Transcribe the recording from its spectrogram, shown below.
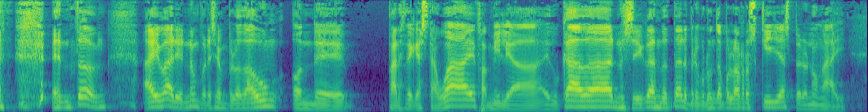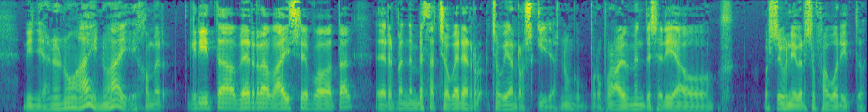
entón, hai varios, non, por exemplo, da un onde parece que está guai, familia educada, non sei cando tal, pero pregunta polas rosquillas, pero non hai. Niña, non, non hai, non hai. E Homer grita, berra, vaise, boa, tal, e de repente empeza a chover e chovían rosquillas, non? Probablemente sería o, o seu universo favorito.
